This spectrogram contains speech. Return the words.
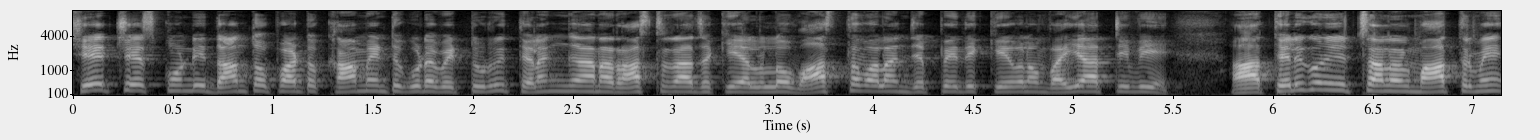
షేర్ చేసుకోండి. దాంతోపాటు కామెంట్ కూడా పెట్టుర్రి. తెలంగాణ రాష్ట్ర రాజకీయాలలో వాస్తవాలని చెప్పేది కేవలం వైఆర్టీవీ ఆ తెలుగు న్యూస్ ఛానల్ మాత్రమే.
